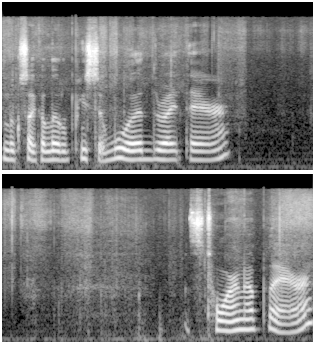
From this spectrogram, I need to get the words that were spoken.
Looks like a little piece of wood right there. It's torn up there.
